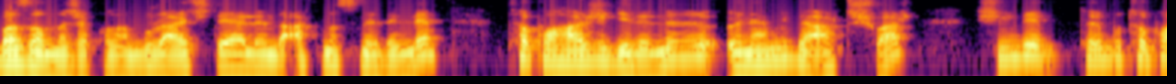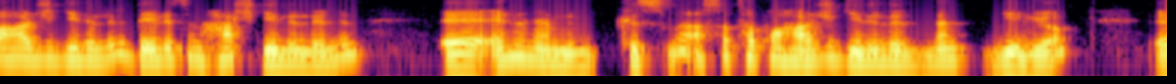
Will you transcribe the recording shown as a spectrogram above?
baz alınacak olan bu raiç değerlerinde artması nedeniyle tapu harcı gelirlerinde önemli bir artış var. Şimdi tabii bu tapu harcı gelirleri devletin harç gelirlerinin e, en önemli kısmı aslında tapu harcı gelirlerinden geliyor. E,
